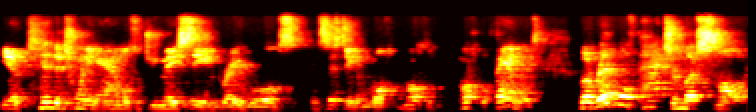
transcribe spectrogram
you know, 10 to 20 animals that you may see in gray wolves consisting of multiple, multiple families. But red wolf packs are much smaller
